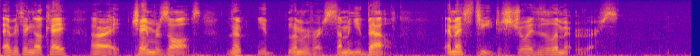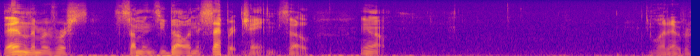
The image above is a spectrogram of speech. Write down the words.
Everything okay? Alright, chain resolves. Lim you, limit reverse, summon Yubel. MST, destroy the limit reverse. Then limit reverse summons Yubel in a separate chain, so, you know. Whatever.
